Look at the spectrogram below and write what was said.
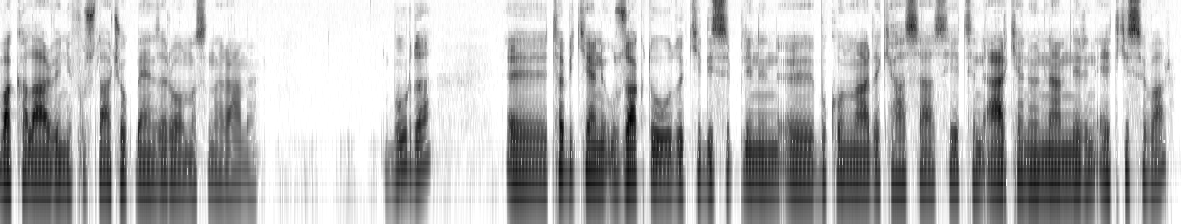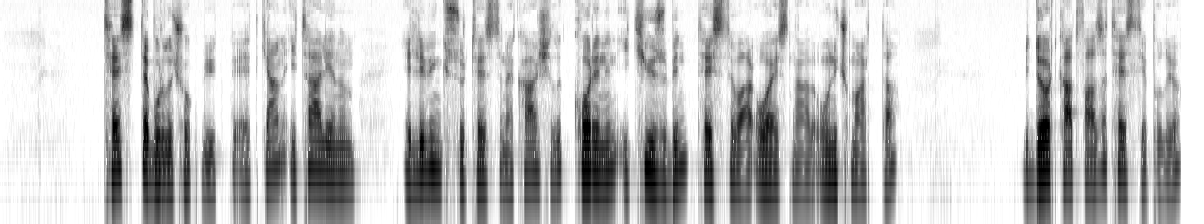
Vakalar ve nüfuslar çok benzer olmasına rağmen. Burada e, tabii ki yani uzak doğudaki disiplinin e, bu konulardaki hassasiyetin, erken önlemlerin etkisi var. Test de burada çok büyük bir etken. İtalya'nın 50 bin küsür testine karşılık Kore'nin 200 bin testi var o esnada 13 Mart'ta bir dört kat fazla test yapılıyor.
